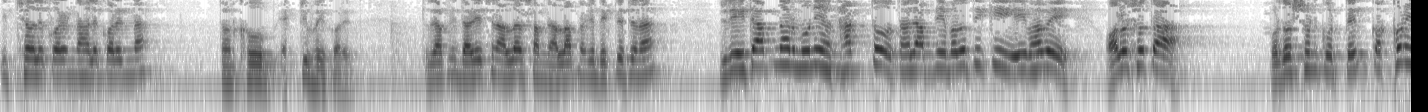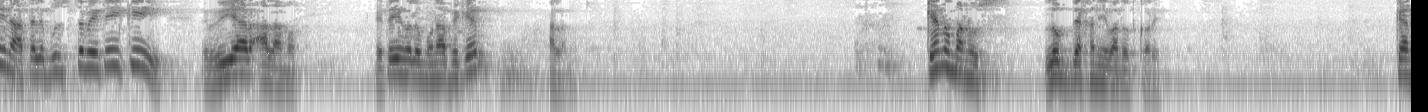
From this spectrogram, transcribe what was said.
ইচ্ছা হলে করেন, না হলে করেন না। তখন খুব অ্যাক্টিভ হয়ে করেন। তাহলে আপনি দাঁড়িয়েছেন আল্লাহর সামনে, আল্লাহ আপনাকে দেখতেছে না। যদি এটা আপনার মনে থাকতো, তাহলে আপনি এবাদতে কি? এইভাবে অলসতা প্রদর্শন করতেন? কখনোই না। তাহলে বুঝতে হবে এটাই কি? রিয়ার আলামত। এটাই হলো মুনাফিকের আলামত। কেন মানুষ লোক দেখা নিয়ে ইবাদত করে? কেন?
